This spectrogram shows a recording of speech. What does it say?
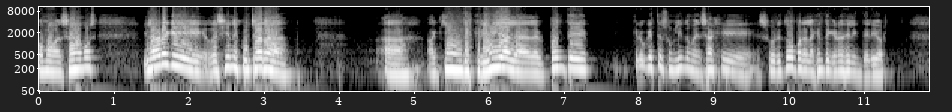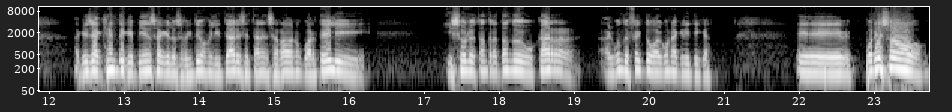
cómo avanzábamos. Y la verdad que recién escuchar a, a, quien describía la, el puente, creo que este es un lindo mensaje, sobre todo para la gente que no es del interior aquella gente que piensa que los efectivos militares están encerrados en un cuartel y, y solo están tratando de buscar algún defecto o alguna crítica. Eh, por eso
